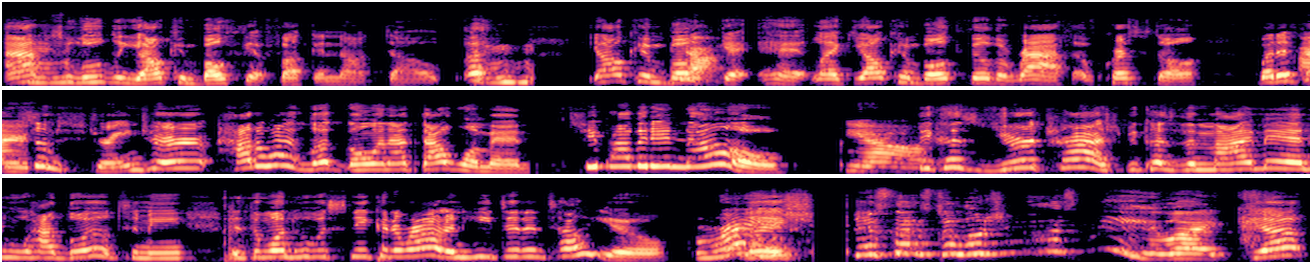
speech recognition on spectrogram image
absolutely y'all can both get fucking knocked out. Mhm. y'all can both Yeah. get hit. Like y'all can both feel the wrath of Crystal. But if I- it's some stranger, how do I look going at that woman? She probably didn't know. yeah. Because you're trash. Because the my man who had loyal to me is the one who was sneaking around and he didn't tell you. Right. like- just as delusional as me. Like Yep.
